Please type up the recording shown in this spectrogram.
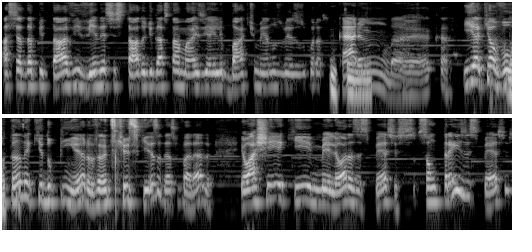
a se adaptar, a viver nesse estado de gastar mais e aí ele bate menos vezes o coração. Caramba! É, cara. E aqui, ó, voltando aqui do Pinheiro, antes que eu esqueça dessa parada, eu achei aqui melhor as espécies. São três espécies.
